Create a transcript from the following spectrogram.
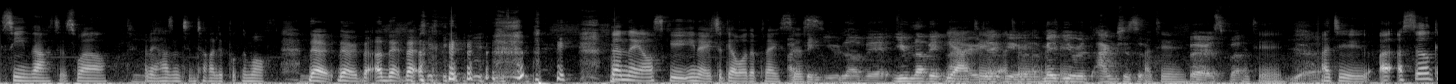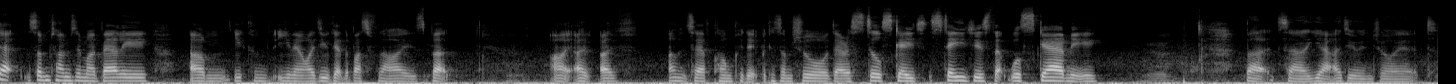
seen that as well. And it hasn't entirely put them off. No, no. th- uh, th- th- then they ask you, you know, to go other places. I think you love it. You love it now, Yeah, I do, don't I you? do, Maybe you were anxious at I do. first, but I do. yeah. I do. I, I still get sometimes in my belly. Um, you can, you know, I do get the butterflies, but I, I, I've, I wouldn't say I've conquered it because I'm sure there are still stage, stages that will scare me. yeah. But uh, yeah, I do enjoy it.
